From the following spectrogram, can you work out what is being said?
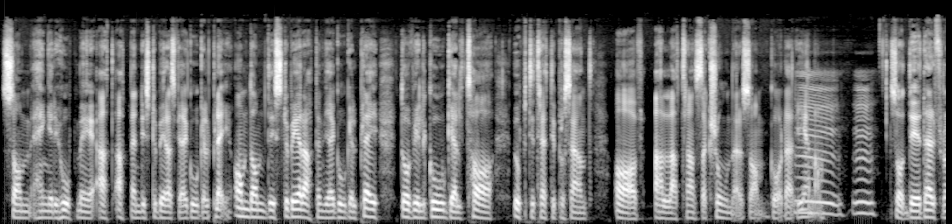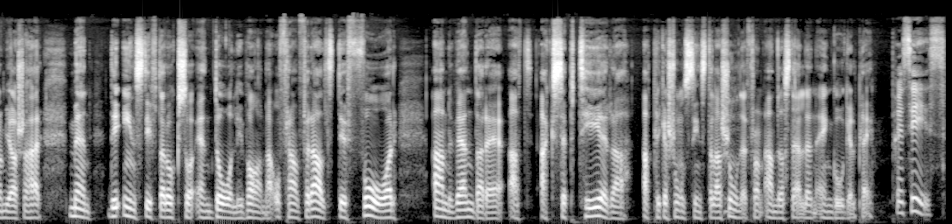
som hänger ihop med att appen distribueras via Google Play. Om de distribuerar appen via Google Play, då vill Google ta upp till 30% av alla transaktioner som går därigenom. Mm, mm. Så det är därför de gör så här. Men det instiftar också en dålig vana och framförallt det får användare att acceptera applikationsinstallationer från andra ställen än Google Play. Precis.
